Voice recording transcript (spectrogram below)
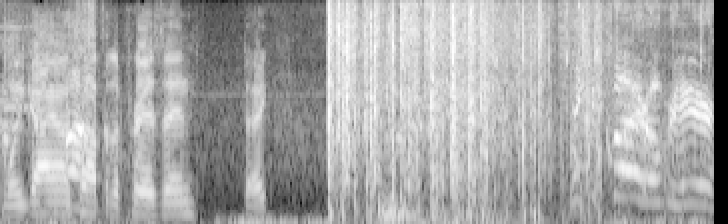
One guy on top of the prison. Take. Taking fire over here.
